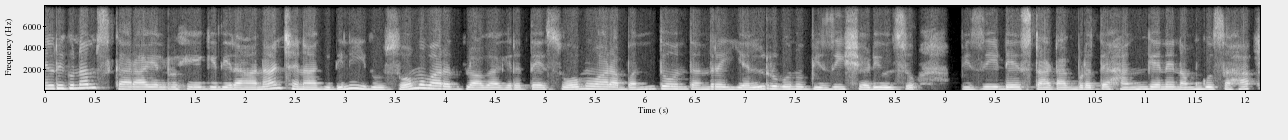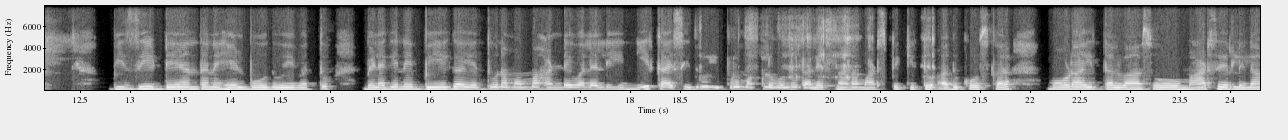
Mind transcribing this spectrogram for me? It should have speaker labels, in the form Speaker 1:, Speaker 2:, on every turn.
Speaker 1: ಎಲ್ರಿಗೂ ನಮಸ್ಕಾರ, ಎಲ್ರು ಹೇಗಿದ್ದೀರಾ? ನಾನ್ ಚೆನ್ನಾಗಿದ್ದೀನಿ. ಇದು ಸೋಮವಾರದ ಬ್ಲಾಗ್ ಆಗಿರುತ್ತೆ. ಸೋಮವಾರ ಬಂತು ಅಂತಂದ್ರೆ ಎಲ್ರಿಗೂ busy schedules busy day start ಆಗ್ಬಿಡುತ್ತೆ. ಹಂಗೇನೆ ನಮಗೂ ಸಹ ಬ್ಯುಸಿ ಡೇ ಅಂತಾನೆ ಹೇಳ್ಬೋದು ಇವತ್ತು. ಬೆಳಗ್ಗೆನೆ ಬೇಗ ಎದ್ದು ನಮ್ಮಮ್ಮ ಹಂಡೆ ಒಲೆಯಲ್ಲಿ ನೀರ್ ಕಾಯಿಸಿದ್ರು. ಇಬ್ರು ಮಕ್ಳುಗೂ ತಲೆ ಸ್ನಾನ ಮಾಡಿಸ್ಬೇಕಿತ್ತು. ಅದಕ್ಕೋಸ್ಕರ ಮೋಡ ಇತ್ತಲ್ವಾ? ಸೊ ಮಾಡಿಸಿರ್ಲಿಲ್ಲ.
